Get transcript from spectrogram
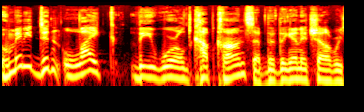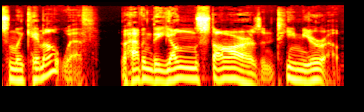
Who maybe didn't like the World Cup concept that the NHL recently came out with, having the young stars and Team Europe,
